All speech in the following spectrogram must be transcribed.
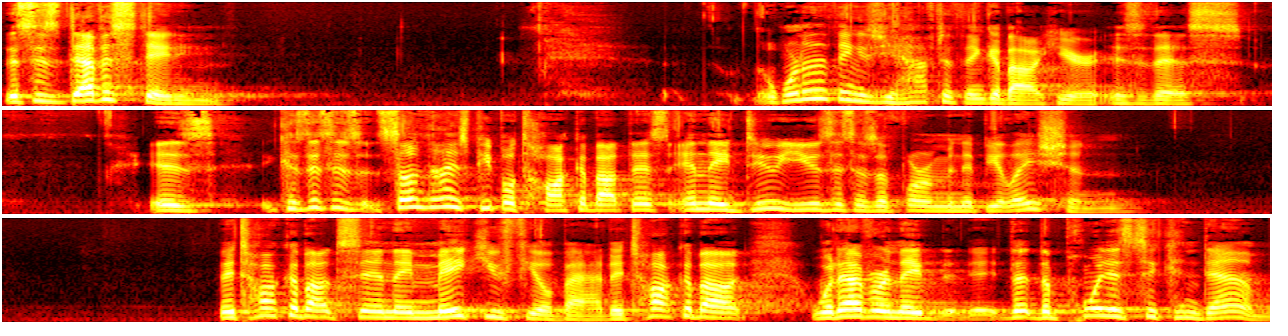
This is devastating one of the things you have to think about here is this is because this is sometimes people talk about this and they do use this as a form of manipulation. They talk about sin, they make you feel bad. They talk about whatever, and they, the, the point is to condemn.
